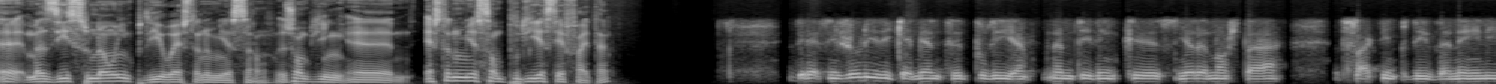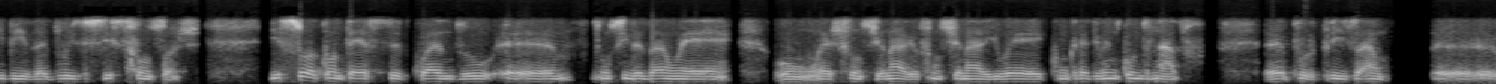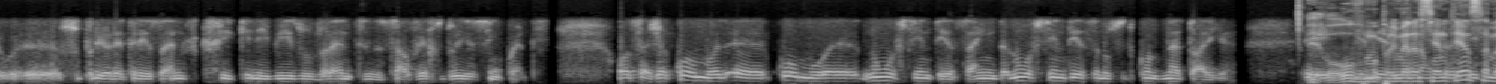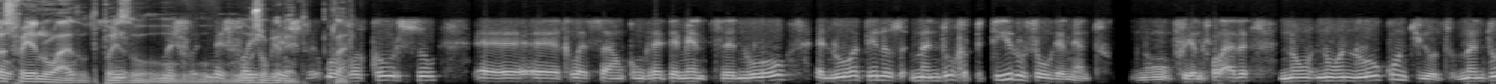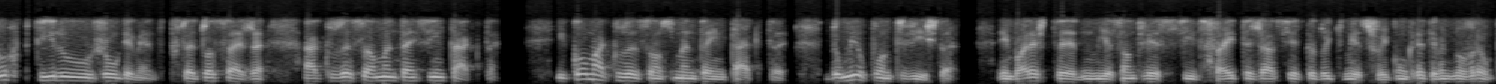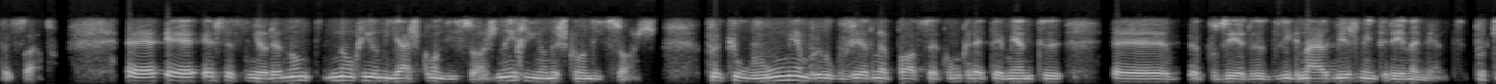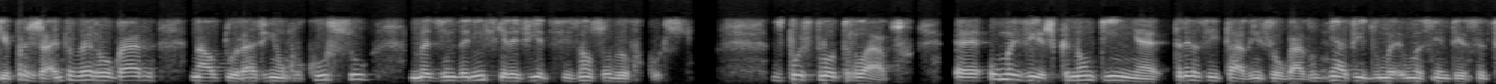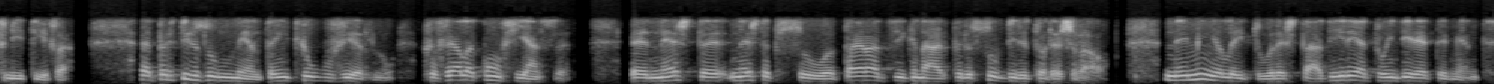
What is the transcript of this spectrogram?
Eh, Mas isso não impediu esta nomeação. João Bilhinho, eh, esta nomeação podia ser feita? Diria assim, juridicamente podia, na medida em que a senhora não está, de facto, impedida nem inibida do exercício de funções. Isso só acontece quando eh, um cidadão é um ex-funcionário, funcionário é concretamente condenado eh, por prisão eh, superior a três anos, que fica inibido durante, salvo erro, dois a cinco anos. Ou seja, como, como não houve sentença ainda, não houve sentença no sentido condenatória, Eh, Houve E uma primeira sentença, mas foi anulado depois o, mas foi- o- mas o foi- julgamento. mas Houve Claro. recurso, eh, a relação concretamente anulou, anulou apenas, mandou repetir o julgamento. Não foi anular, não, não anulou o conteúdo, mandou repetir o julgamento. Portanto, ou seja, a acusação mantém-se intacta. E como a acusação se mantém intacta, do meu ponto de vista, embora esta nomeação tivesse sido feita já há cerca de oito meses, foi concretamente no verão passado, eh, eh, esta senhora não, não reunia as condições, nem reúne as condições, para que um membro do governo possa concretamente eh, a poder designar mesmo interinamente. Porquê? Para já, em primeiro lugar, na altura havia um recurso, mas ainda nem sequer havia decisão sobre o recurso. Depois, por outro lado, uma vez que não tinha transitado em julgado, não tinha havido uma, uma sentença definitiva, a partir do momento em que o governo revela confiança eh, nesta, nesta pessoa para a designar para subdiretora-geral, na minha leitura está, direto ou indiretamente,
